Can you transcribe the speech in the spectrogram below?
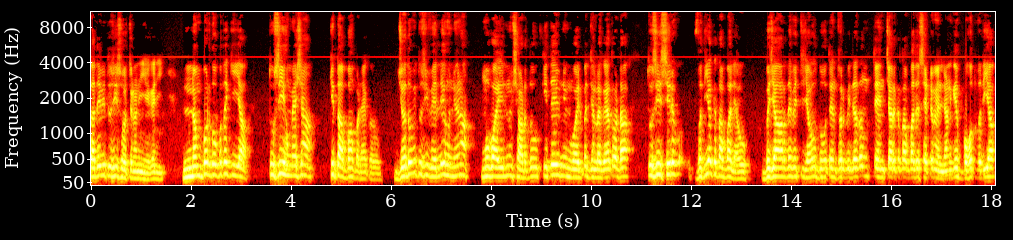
ਕਦੇ ਵੀ ਤੁਸੀਂ ਸੋਚਣਾ ਨਹੀਂ ਹੈਗਾ ਜੀ। ਨੰਬਰ 2 ਪਤਾ ਕੀ ਆ, ਤੁਸੀਂ ਹਮੇਸ਼ਾ ਕਿਤਾਬਾਂ ਪੜ੍ਹਿਆ ਕਰੋ। ਜਦੋਂ ਵੀ ਤੁਸੀਂ ਵਿਹਲੇ ਹੁੰਦੇ ਹੋ ਨਾ ਮੋਬਾਈਲ ਨੂੰ ਛੱਡ ਦਿਓ ਕਿਤੇ ਵੀ ਨਹੀਂ ਮੋਬਾਈਲ ਭੱਜਣ ਲੱਗਿਆ ਤੁਹਾਡਾ, ਤੁਸੀਂ ਸਿਰਫ ਵਧੀਆ ਕਿਤਾਬਾਂ ਲਿਆਓ। ਬਾਜ਼ਾਰ ਦੇ ਵਿੱਚ ਜਾਓ 2-300 ਰੁਪਏ ਦਾ ਤੁਹਾਨੂੰ ਤਿੰਨ ਚਾਰ ਕਿਤਾਬਾਂ ਦੇ ਸੈੱਟ ਮਿਲ ਜਾਣਗੇ, ਬਹੁਤ ਵਧੀਆ।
